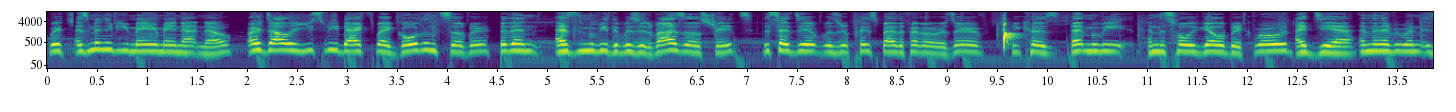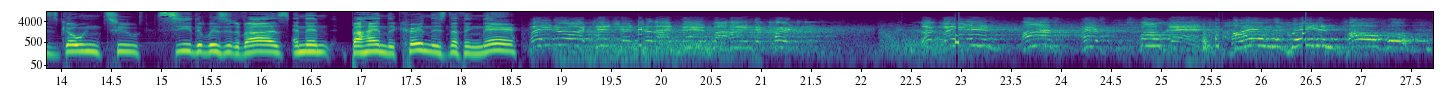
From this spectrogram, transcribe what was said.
which, as many of you may or may not know, our dollar used to be backed by gold and silver, but then, as the movie The Wizard of Oz illustrates, this idea was replaced by the Federal Reserve because that movie and this whole yellow brick road idea, and then everyone is going to see The Wizard of Oz, and then behind the curtain there's nothing there. Pay no attention to that man behind the curtain. The great and Oz has spoken. I am the great and powerful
